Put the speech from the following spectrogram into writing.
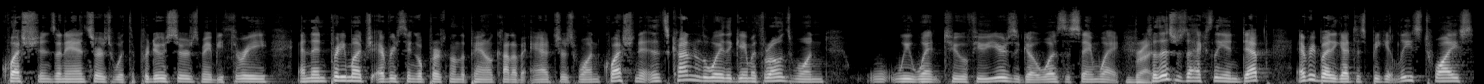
questions and answers with the producers, maybe three, and then pretty much every single person on the panel kind of answers one question. And it's kind of the way the Game of Thrones one we went to a few years ago was the same way. Right. So this was actually in depth. Everybody got to speak at least twice,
